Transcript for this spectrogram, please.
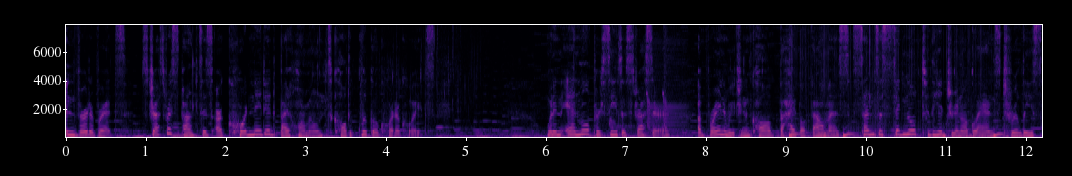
In vertebrates, stress responses are coordinated by hormones called glucocorticoids. When an animal perceives a stressor, a brain region called the hypothalamus sends a signal to the adrenal glands to release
